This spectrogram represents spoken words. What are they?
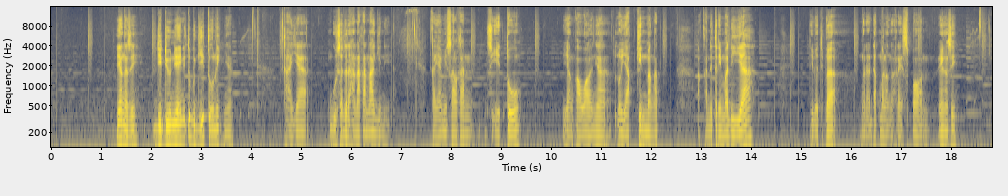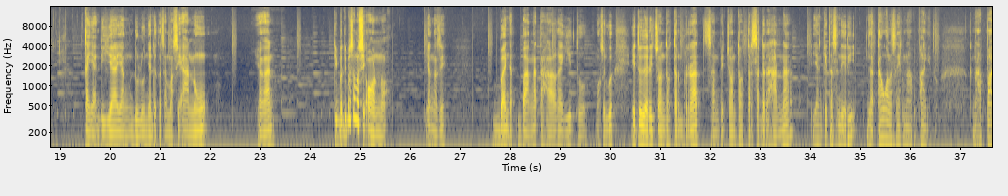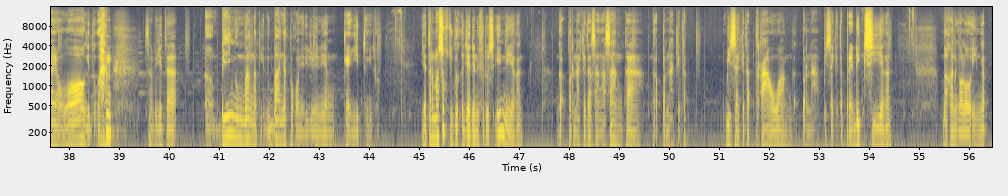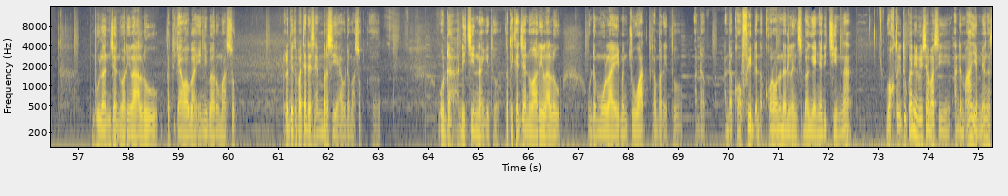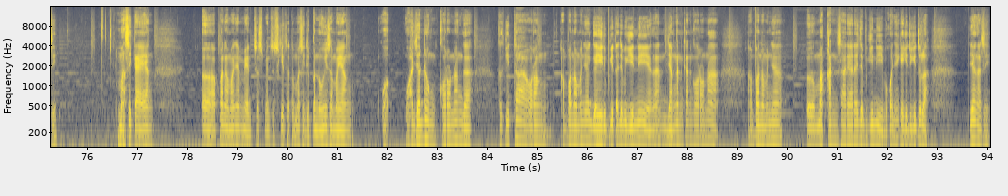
Ya nggak sih? Di dunia ini tuh begitu uniknya. Kayak gue sederhanakan lagi nih. Kayak misalkan si itu yang awalnya lo yakin banget akan diterima dia tiba-tiba ngedadak malah nggak respon. Ya nggak sih kayak dia yang dulunya deket sama si Anu ya kan? Tiba-tiba sama si Ono ya nggak sih? Banyak banget hal, hal kayak gitu. Maksud gue itu dari contoh terberat sampai contoh tersederhana yang kita sendiri nggak tahu alasannya kenapa gitu. Kenapa ya Allah gitu kan? Sampai kita uh, bingung banget gitu. Banyak pokoknya di dunia ini yang kayak gitu gitu. Ya termasuk juga kejadian virus ini ya kan nggak pernah kita sangka-sangka nggak pernah kita bisa kita terawang nggak pernah bisa kita prediksi ya kan? Bahkan kalau inget bulan Januari lalu ketika wabah ini baru masuk lebih tepatnya Desember sih ya udah masuk ke udah di Cina gitu. Ketika Januari lalu udah mulai mencuat kabar itu ada ada covid ada corona dan lain sebagainya di Cina waktu itu kan Indonesia masih adem ayem ya nggak sih? Masih kayak yang uh, apa namanya medsos medsos kita tuh masih dipenuhi sama yang wajar dong corona nggak ke kita orang apa namanya gaya hidup kita aja begini ya kan? Jangankan corona apa namanya uh, makan sehari-hari aja begini pokoknya kayak gitu gitulah ya nggak sih?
